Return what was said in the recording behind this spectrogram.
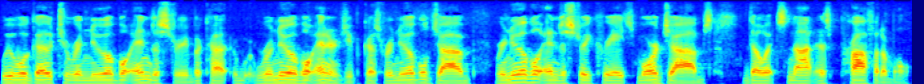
we will go to renewable industry because renewable energy because renewable job renewable industry creates more jobs though it's not as profitable.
